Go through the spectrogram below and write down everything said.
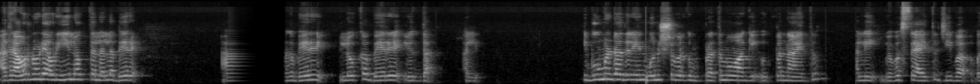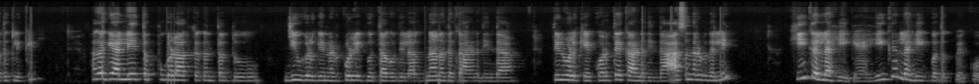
ಆದ್ರೆ ಅವ್ರು ನೋಡಿ ಅವ್ರು ಈ ಲೋಕದಲ್ಲೆಲ್ಲ ಬೇರೆ. ಆಗ ಬೇರೆ ಲೋಕ, ಬೇರೆ ಯುದ್ಧ ಅಲ್ಲಿ. ಈ ಭೂಮಂಡಲದಲ್ಲಿ ಏನು ಮನುಷ್ಯ ವರ್ಗ ಪ್ರಥಮವಾಗಿ ಉತ್ಪನ್ನ ಆಯಿತು, ಅಲ್ಲಿ ವ್ಯವಸ್ಥೆ ಆಯಿತು ಜೀವ ಬದುಕಲಿಕ್ಕೆ. ಹಾಗಾಗಿ ಅಲ್ಲಿ ತಪ್ಪುಗಳಾಗ್ತಕ್ಕಂಥದ್ದು ಜೀವಗಳಿಗೆ ನಡ್ಕೊಳ್ಳಿಕ್ ಗೊತ್ತಾಗೋದಿಲ್ಲ ಅಜ್ಞಾನದ ಕಾರಣದಿಂದ, ತಿಳುವಳಿಕೆ ಕೊರತೆ ಕಾರಣದಿಂದ. ಆ ಸಂದರ್ಭದಲ್ಲಿ ಹೀಗಲ್ಲ ಹೀಗೆ ಹೀಗಲ್ಲ ಹೀಗೆ ಬದುಕಬೇಕು.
